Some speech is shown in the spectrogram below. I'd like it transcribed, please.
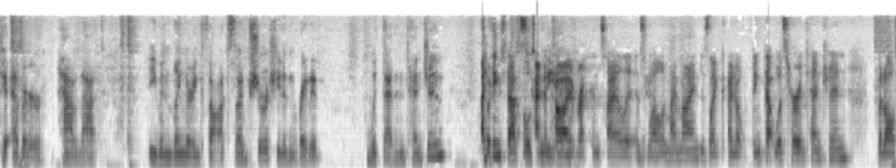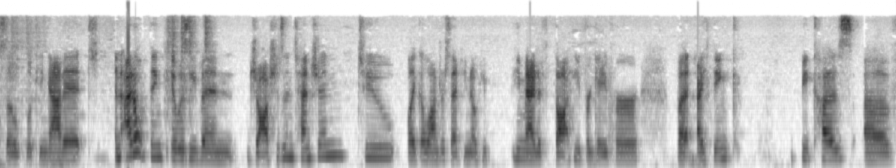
to ever have that even lingering thoughts. I'm sure she didn't write it with that intention. I think that's kind of how I reconcile it as Yeah. well in my mind. Is like I don't think that was her intention, but also looking at it, and I don't think it was even Josh's intention to, like Alondra said, you know, he he might have thought he forgave her, but I think because of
